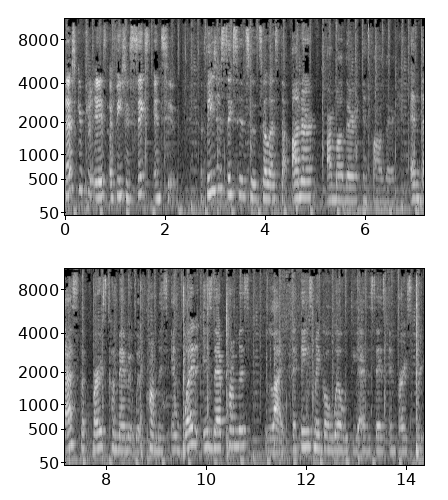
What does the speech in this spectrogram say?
Next scripture is Ephesians 6 and 2. Ephesians 6 and 2 tell us to honor our mother and father. And that's the first commandment with promise. And what is that promise? Life. That things may go well with you, as it says in verse 3.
